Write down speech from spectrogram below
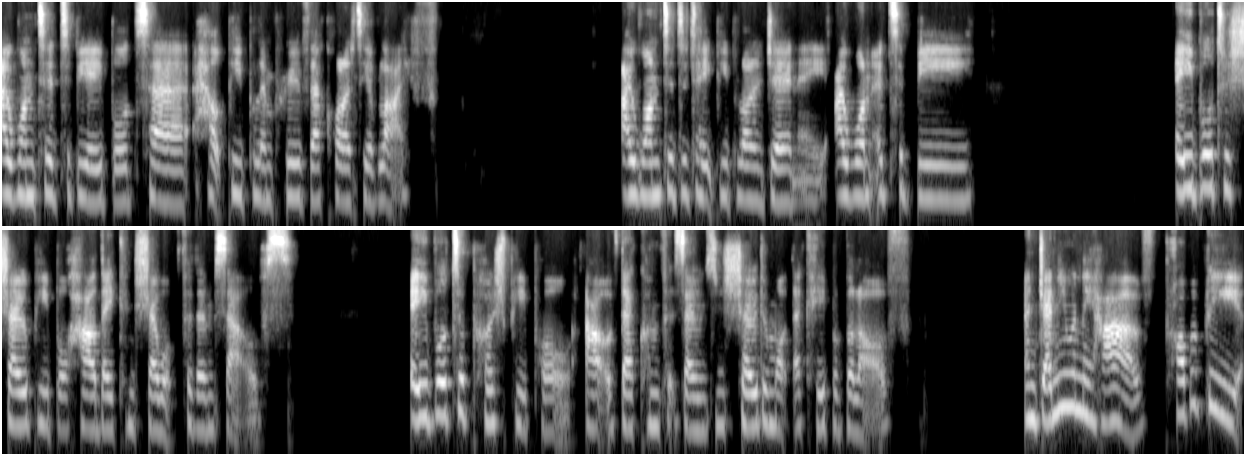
I wanted to be able to help people improve their quality of life. I wanted to take people on a journey. I wanted to be able to show people how they can show up for themselves, able to push people out of their comfort zones and show them what they're capable of and genuinely have probably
